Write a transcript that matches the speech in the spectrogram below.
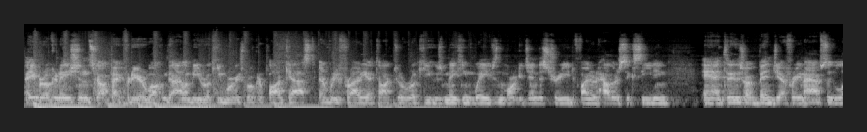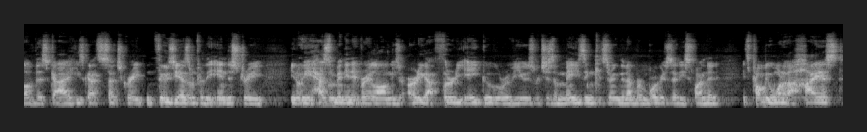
Hey, Broker Nation, Scott Peckford here. Welcome to ILMB Rookie Mortgage Broker Podcast. Every Friday, I talk to a rookie who's making waves in the mortgage industry to find out how they're succeeding. And today, we have Ben Jeffrey, and I absolutely love this guy. He's got such great enthusiasm for the industry. You know, he hasn't been in it very long. He's already got 38 Google reviews, which is amazing considering the number of mortgages that he's funded. It's probably one of the highest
